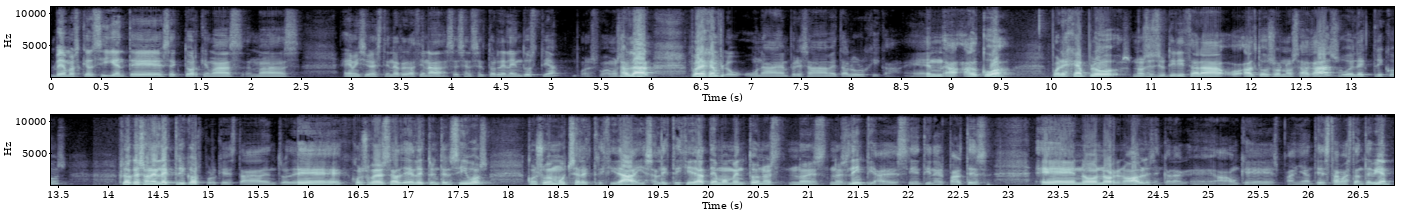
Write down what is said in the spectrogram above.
vemos que el siguiente sector que más, más emisiones tiene relacionadas es el sector de la industria, pues podemos hablar, por ejemplo, una empresa metalúrgica en Alcoa, por ejemplo, no sé si utilizará altos hornos a gas o eléctricos, Creo que son eléctricos porque está dentro de consumidores electrointensivos, consumen mucha electricidad y esa electricidad de momento no es, no es, no es limpia, tiene partes eh, no, no, renovables, en eh, aunque España está bastante bien.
